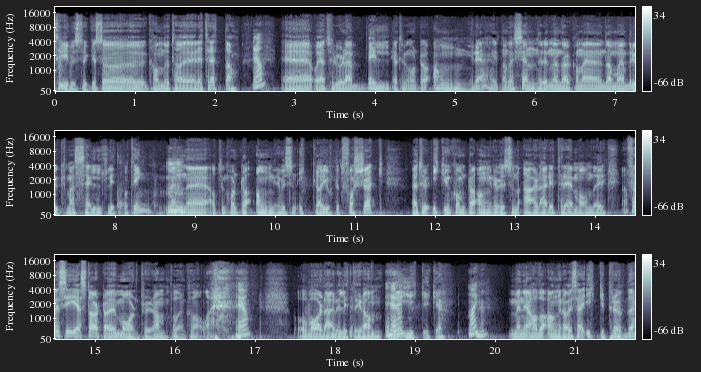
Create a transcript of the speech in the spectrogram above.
Trives du ikke, så eh, kan du ta retrett. da. Ja. Eh, og jeg tror det er veldig, jeg tror hun kommer til å angre uten at jeg kjenner det. Men da, jeg, da må jeg bruke meg selv litt på ting. Men mm. eh, at hun kommer til å angre hvis hun ikke har gjort et forsøk. Jeg tror ikke hun kommer til å angre hvis hun er der i tre måneder. Ja, for å si, Jeg starta morgenprogram på den kanalen her, Ja. og var der lite grann. Ja. Det gikk ikke. Nei, Men jeg hadde angra hvis jeg ikke prøvde.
